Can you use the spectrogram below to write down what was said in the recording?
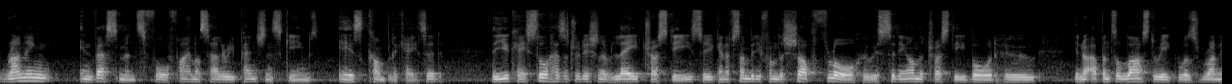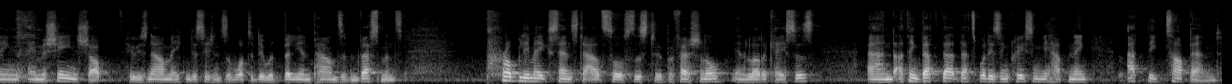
running investments for final salary pension schemes is complicated. The UK still has a tradition of lay trustees, so you can have somebody from the shop floor who is sitting on the trustee board who, you know, up until last week was running a machine shop, who is now making decisions of what to do with billion pounds of investments. Probably makes sense to outsource this to a professional in a lot of cases. And I think that, that that's what is increasingly happening at the top end.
